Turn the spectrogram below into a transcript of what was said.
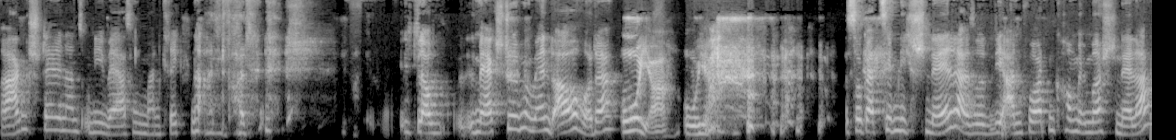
Fragen stellen ans Universum, man kriegt eine Antwort. Ich glaube, merkst du im Moment auch, oder? Oh ja, oh ja. Sogar ziemlich schnell, also die Antworten kommen immer schneller.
